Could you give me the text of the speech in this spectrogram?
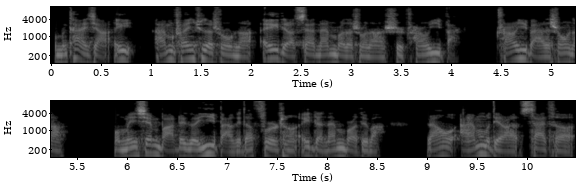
我们看一下，A M 传进去的时候呢，A 点 set number 的时候呢是传入一百，传入一百的时候呢，我们先把这个一百给它复制成 A 点 number，对吧？然后 M 点 set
